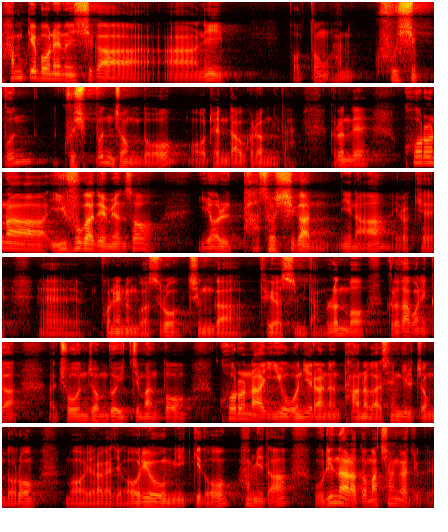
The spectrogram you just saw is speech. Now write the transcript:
함께 보내는 시간이 보통 한 90분, 90분 정도 어, 된다고 그럽니다. 그런데 코로나 이후가 되면서 15시간이나 이렇게 보내는 것으로 증가되었습니다. 물론 뭐 그러다 보니까 좋은 점도 있지만 또 코로나 이혼이라는 단어가 생길 정도로 뭐 여러 가지 어려움이 있기도 합니다. 우리나라도 마찬가지고요.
